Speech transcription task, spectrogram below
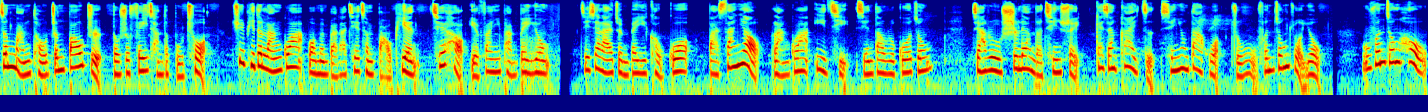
蒸馒头、蒸包子都是非常的不错。去皮的南瓜，我们把它切成薄片，切好也放一旁备用。接下来准备一口锅。把山药、南瓜一起先倒入锅中，加入适量的清水，盖上盖子，先用大火煮五分钟左右。五分钟后，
